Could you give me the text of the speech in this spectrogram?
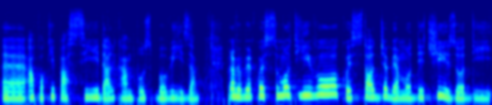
eh, a pochi passi dal campus Bovisa. Proprio per questo motivo quest'oggi abbiamo deciso di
